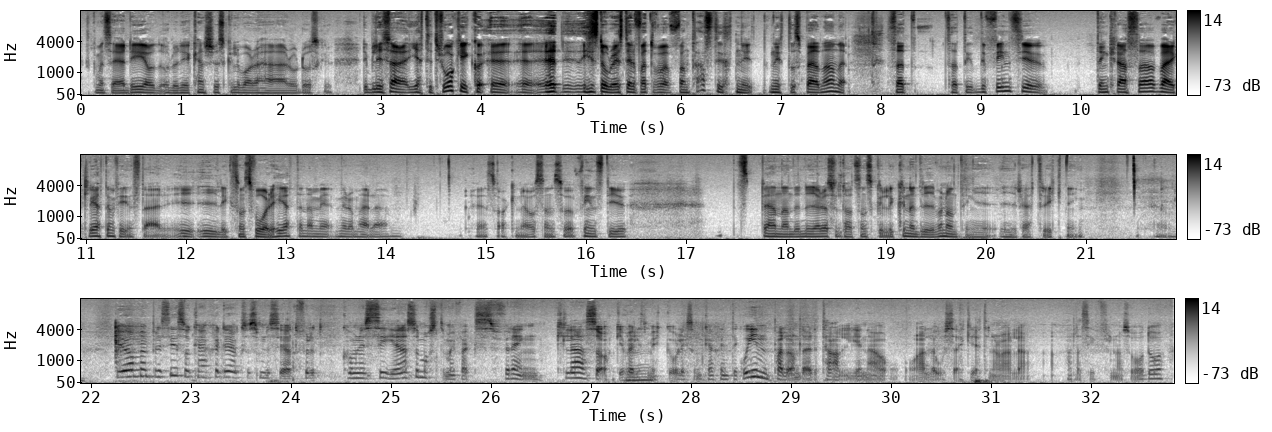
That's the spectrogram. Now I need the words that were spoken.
Ska man säga det och, och det kanske det skulle vara här och då skulle det blir så här jättetråkig äh, äh, historia istället för att det var fantastiskt nytt, nytt och spännande. Så att, så att det, det finns ju den krassa verkligheten finns där i, i liksom svårigheterna med, med de här äh, sakerna och sen så finns det ju spännande nya resultat som skulle kunna driva någonting i, i rätt riktning. Ehm. Ja men precis och kanske det är också som du säger att för att kommunicera så måste man ju faktiskt förenkla saker mm. väldigt mycket och liksom kanske inte gå in på alla de där detaljerna och, och alla osäkerheterna och alla, alla siffrorna och så. Och då,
